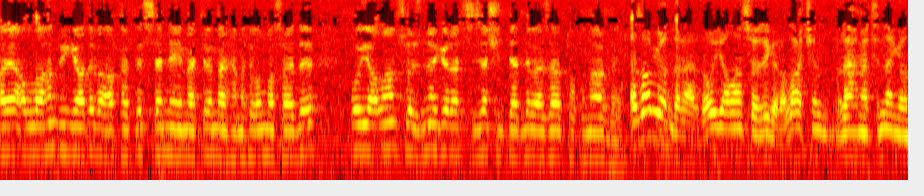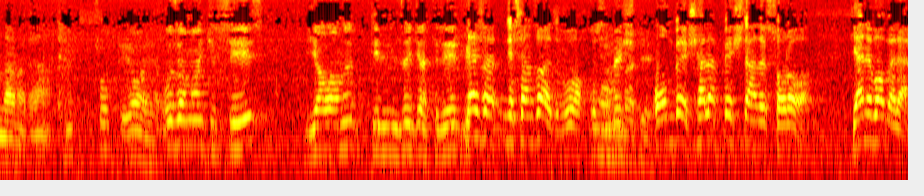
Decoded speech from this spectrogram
əgər Allahın dünyada və axirətdə sizə neməti və mərhəməti olmasaydı, o yalan sözünə görə sizə şiddətli və əzab toxunardı. Əzab göndərərdi o yalan sözə görə, lakin rəhmətindən göndərmədi. Hə. Çoxdur ya ayə. O zaman ki siz yalanı dilinizə gətirir, Necə, neçənci aydır bu vaxt? 15-dir. 15, hələ 5 dənədir sonra var. Yəni bu belə.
